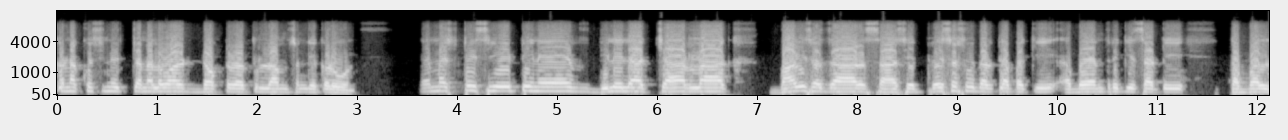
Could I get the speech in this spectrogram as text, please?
कनक खुशी न्यूज़ चॅनलवर डॉक्टर अतुल लामसंगे कडून एम एस टी सीईटी ने दिलेल्या चार लाख बावीस हज़ार सहाशे त्रेसष्ट विद्यार्थ्यांपैकी अभियांत्रिकीसाठी तब्बल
